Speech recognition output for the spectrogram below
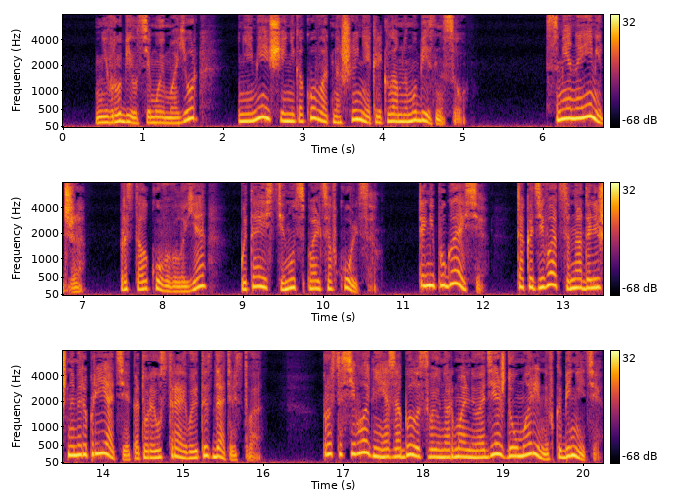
— не врубился мой майор, не имеющий никакого отношения к рекламному бизнесу. «Смена имиджа», — растолковывала я, пытаясь стянуть с пальцев кольца. «Ты не пугайся. Так одеваться надо лишь на мероприятие, которое устраивает издательство. Просто сегодня я забыла свою нормальную одежду у Марины в кабинете».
